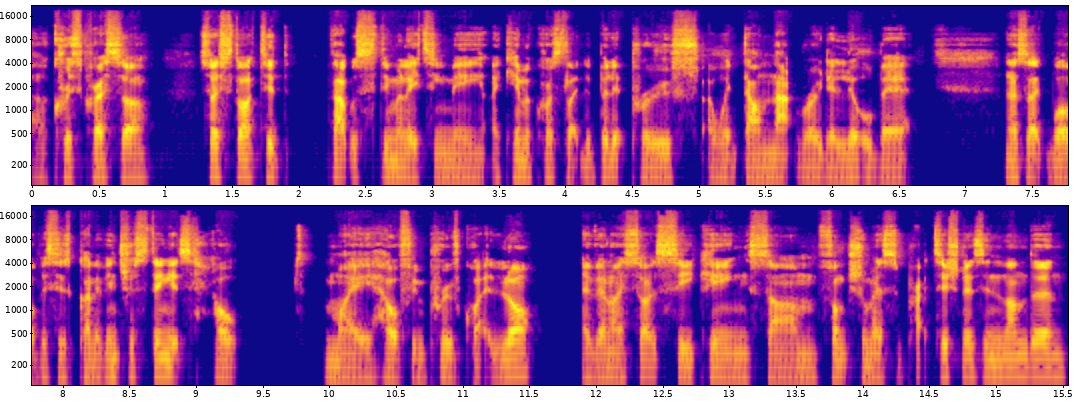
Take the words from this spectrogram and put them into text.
uh, Chris Kresser. So I started, that was stimulating me. I came across like the bulletproof. I went down that road a little bit. And I was like, well, this is kind of interesting. It's helped my health improve quite a lot. And then I started seeking some functional medicine practitioners in London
